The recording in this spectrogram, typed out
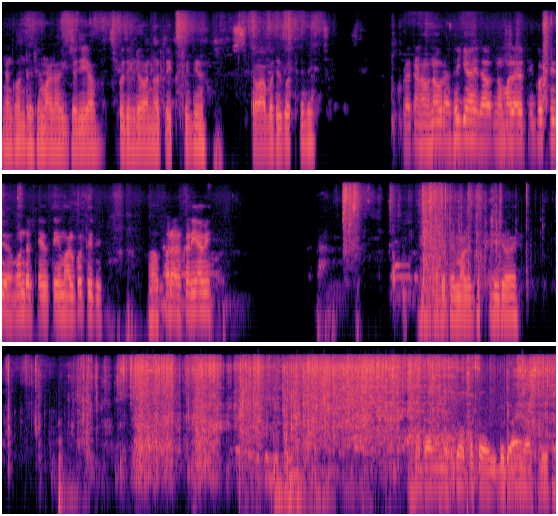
ને ગોંડલથી માલ આવી ગયો, જે આ બધું લેવાનું હતું એ ખરીદીને તો આ બધું ગોઠવી દઈ આપણે ત્રણ નવરા થઈ ગયા છે દાવતનો માલ આવ્યો તે ગોઠવી દીધો ગોંડલથી આવ્યો તે માલ ગોઠવી દીધો. હવે ફરાર કરી આવી. આ બધો માલ ગોઠવી દીધો હવે વધારાનો સ્ટોક હતો એ બધો અહીં રાખી દીધો.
